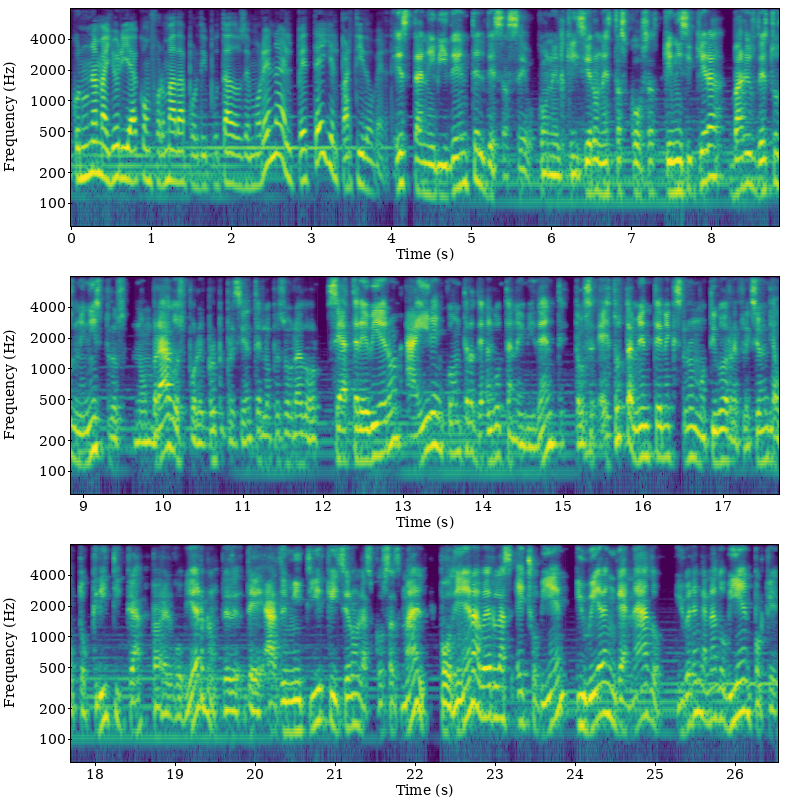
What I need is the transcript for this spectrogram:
con una mayoría conformada por diputados de Morena, el PT y el Partido Verde. Es tan evidente el desaseo con el que hicieron estas cosas que ni siquiera varios de estos ministros nombrados por el propio presidente López Obrador se atrevieron a ir en contra de algo tan evidente. Entonces, esto también tiene que ser un motivo de reflexión y autocrítica para el gobierno, de, de admitir que hicieron las cosas mal. Podían haberlas hecho bien y hubieran ganado, y hubieran ganado bien, porque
